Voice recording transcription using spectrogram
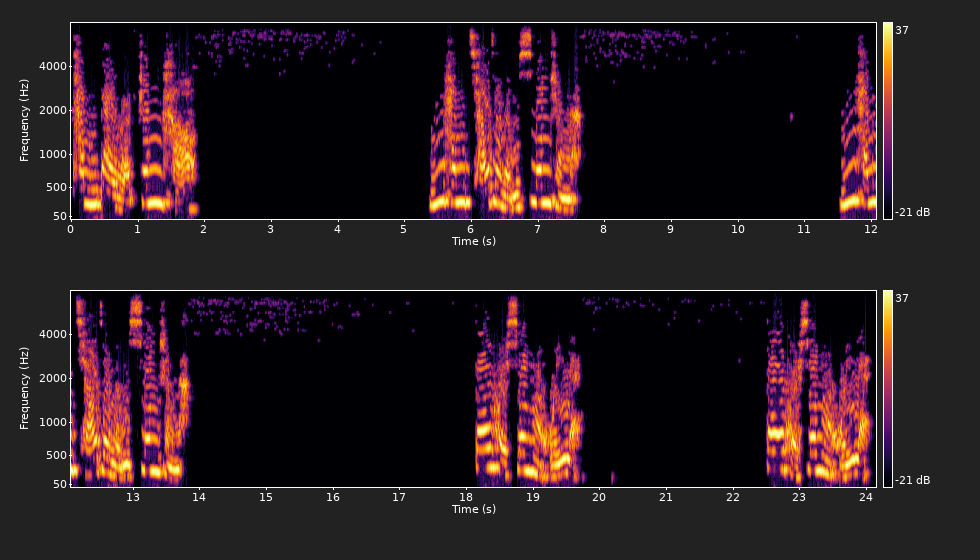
他们待我真好。您还没瞧见我们先生呢，您还没瞧见我们先生呢。待会儿先生回来，待会儿先生回来。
